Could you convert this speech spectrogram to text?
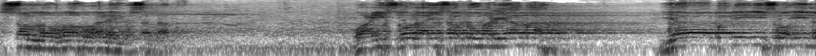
sallallahu alaihi wasallam. Wa isqala Isa bin Maryam ya bani Israil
